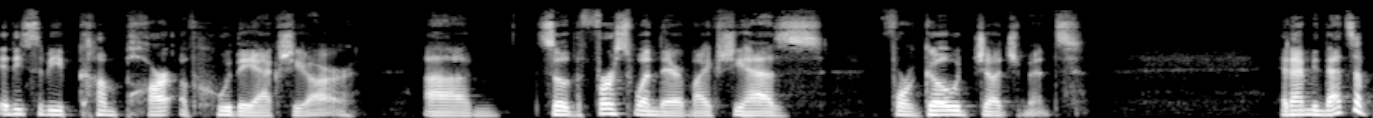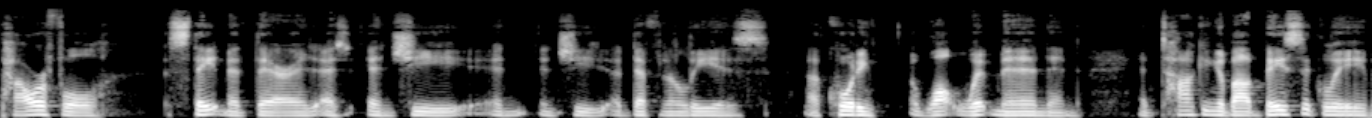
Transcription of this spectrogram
it needs to become part of who they actually are. Um, so the first one there, Mike, she has forego judgment. And I mean that's a powerful statement there, and, and she and and she definitely is uh, quoting Walt Whitman and and talking about basically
